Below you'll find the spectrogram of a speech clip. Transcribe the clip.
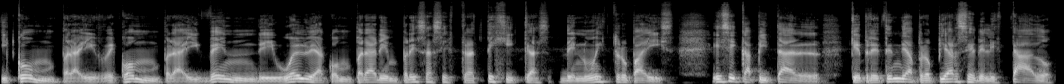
y compra y recompra y vende y vuelve a comprar empresas estratégicas de nuestro país. Ese capital que pretende apropiarse del Estado,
